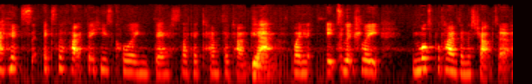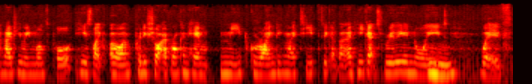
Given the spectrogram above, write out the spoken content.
And it's it's the fact that he's calling this like a temper tantrum Yeah. when it's literally multiple times in this chapter, and I do mean multiple. He's like, "Oh, I'm pretty sure everyone can hear me grinding my teeth together," and he gets really annoyed Mhm. with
